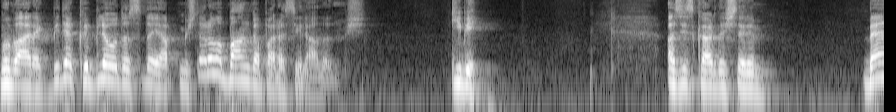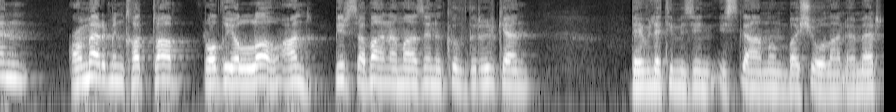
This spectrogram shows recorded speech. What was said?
Mübarek bir de kıble odası da yapmışlar ama banka parasıyla alınmış. Gibi. Aziz kardeşlerim, ben Ömer bin Hattab radıyallahu anh bir sabah namazını kıldırırken devletimizin, İslam'ın başı olan Ömer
